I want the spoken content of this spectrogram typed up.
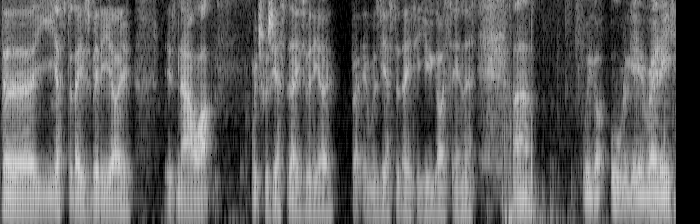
The yesterday's video is now up, which was yesterday's video, but it was yesterday to you guys seeing this. Um, we got all the gear ready.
